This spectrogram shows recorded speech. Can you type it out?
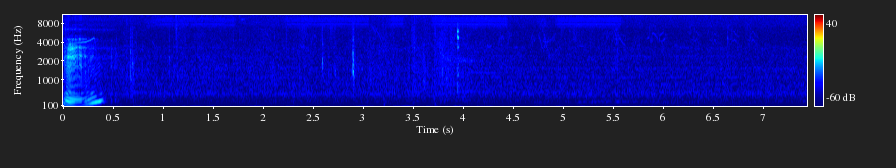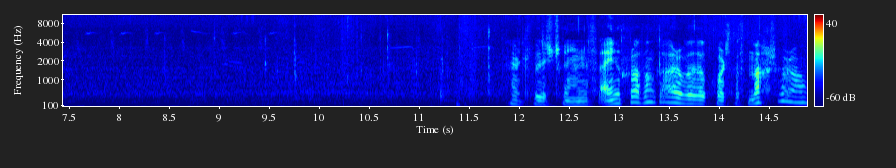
Mhm. Natürlich dringend ist eingeschlafen gerade, weil er kurz was macht, oder?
